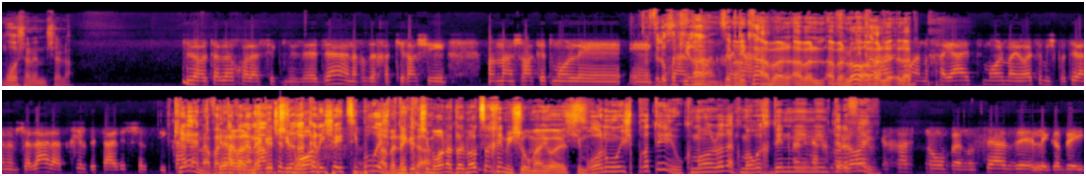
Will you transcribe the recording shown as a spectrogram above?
ראש הממשלה? לא, אתה לא יכול להסיק מזה את זה, אנחנו, זו חקירה שהיא ממש רק אתמול... אה, אבל אה, זה לא חקירה, זה הנחיה. בדיקה. אבל, אבל, אבל לא. אבל... קיבלנו הנחיה אתמול מהיועץ המשפטי לממשלה להתחיל בתהליך של בדיקה. כן, אבל כן, אבל אבל אמרת שזה רק על אישי ציבור יש אבל בדיקה. נגד שמרון אתם לא צריכים אישור מהיועץ. שמרון הוא איש פרטי, הוא כמו, לא יודע, כמו עורך דין מתל אנחנו לא אביב. התייחסנו בנושא הזה לגבי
